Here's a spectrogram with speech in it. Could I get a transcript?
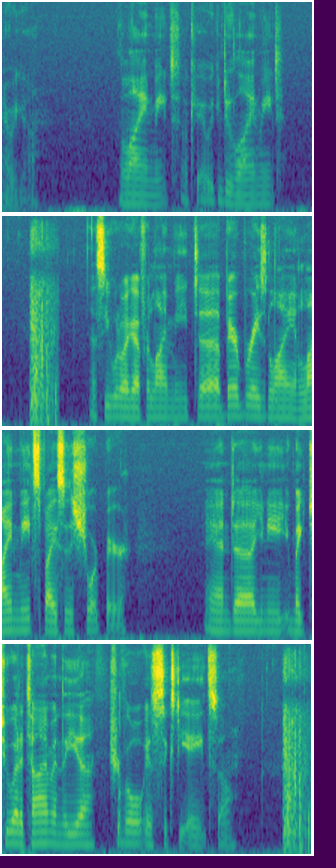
There we go. Lion meat. Okay, we can do lion meat. Let's see, what do I got for lion meat? Uh, bear braised lion. Lion meat, spices, short beer. And uh, you need you make two at a time, and the uh, trivial is 68. So let's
